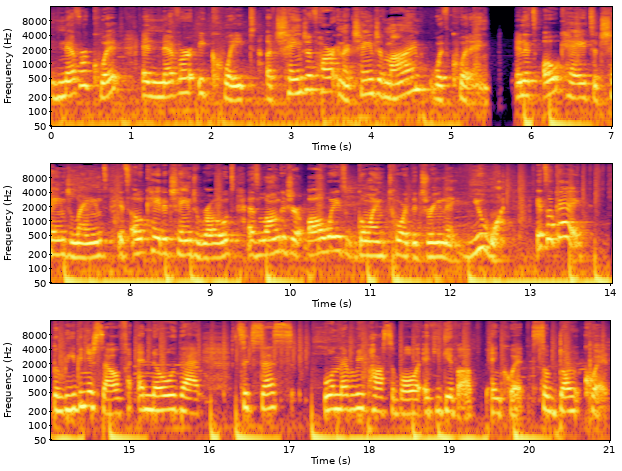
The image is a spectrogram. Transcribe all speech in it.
Never quit and never equate a change of heart and a change of mind with quitting. And it's okay to change lanes, it's okay to change roads as long as you're always going toward the dream that you want. It's okay. Believe in yourself and know that success will never be possible if you give up and quit. So don't quit.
